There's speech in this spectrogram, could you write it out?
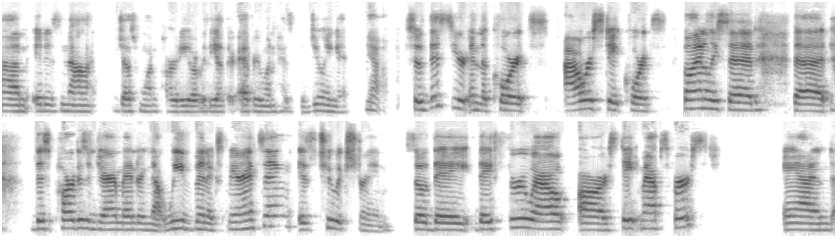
Um, it is not just one party over the other. Everyone has been doing it. Yeah. So this year in the courts, our state courts finally said that this partisan gerrymandering that we've been experiencing is too extreme. So they they threw out our state maps first and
